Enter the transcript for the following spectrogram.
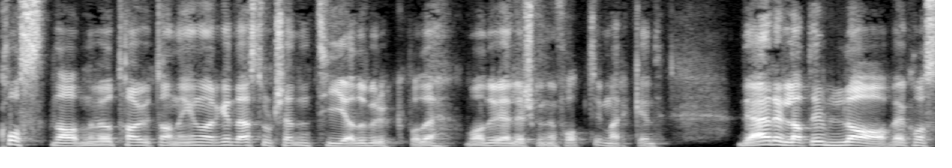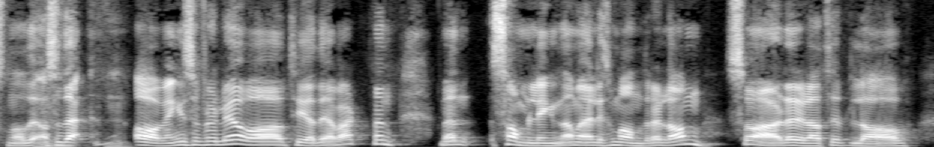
kostnadene ved å ta utdanning i Norge, det er stort sett den tida du bruker på det, hva du ellers kunne fått i marked. Det er relativt lave kostnader. altså Det er avhengig selvfølgelig av hva tida di har vært, men, men sammenligna med liksom andre land, så er det relativt lav eh,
